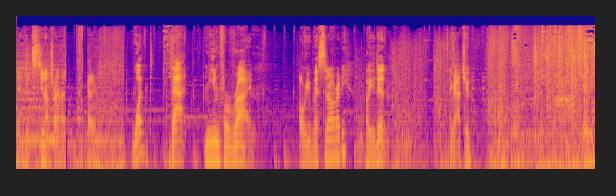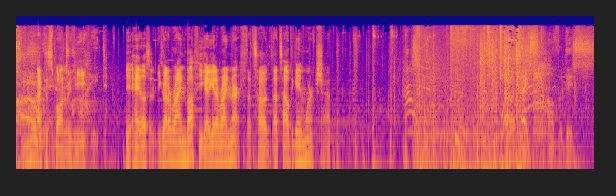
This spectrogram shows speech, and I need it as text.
yeah, it's, you're not trying that. Better. What that mean for Rein? Oh, you missed it already? Oh, you did. I got you. Back to spawn with ye. Yeah, hey, listen, you got a Rein buff, you gotta get a Rein nerf. That's how that's how the game works, chat. Have a taste of this.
